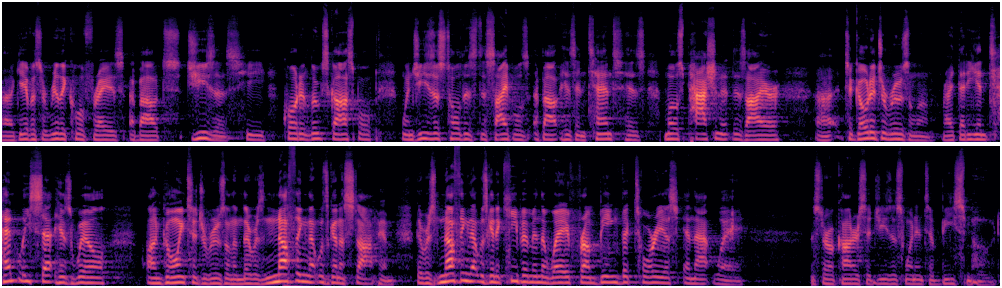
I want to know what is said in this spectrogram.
uh, gave us a really cool phrase about Jesus. He quoted Luke's gospel when Jesus told his disciples about his intent, his most passionate desire uh, to go to Jerusalem, right? That he intently set his will on going to Jerusalem. There was nothing that was going to stop him, there was nothing that was going to keep him in the way from being victorious in that way. Mr. O'Connor said Jesus went into beast mode,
